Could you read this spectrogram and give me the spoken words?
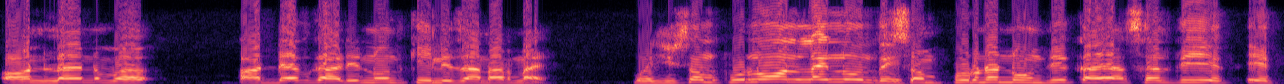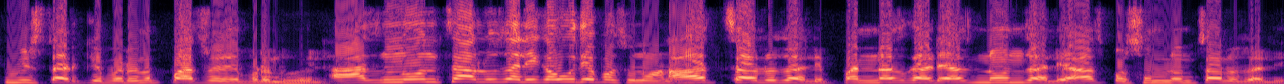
ऑनलाईन अड्ड्यात गाडी नोंद केली जाणार नाही. म्हणजे संपूर्ण ऑनलाईन नोंद आहे. संपूर्ण नोंदी काय असेल ती एक- एकवीस तारखेपर्यंत पाच वाजेपर्यंत होईल. आज नोंद चालू झाली का उद्यापासून होणार? आज चालू झाली. पन्नास गाडी आज नोंद झाली. आजपासून नोंद चालू झाली.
